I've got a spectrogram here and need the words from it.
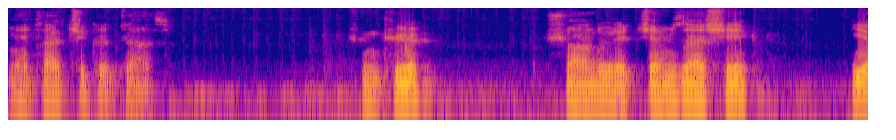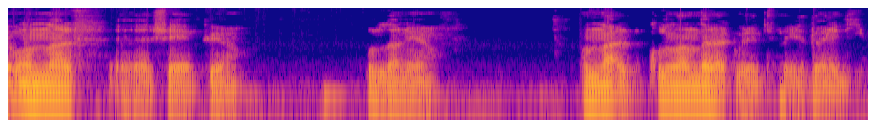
metal çıkrık lazım. Çünkü şu anda üreteceğimiz her şey iyi onlar e, şey yapıyor, kullanıyor. Onlar kullanılarak üretiyor ya da öyle diyeyim.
